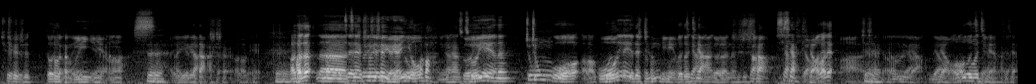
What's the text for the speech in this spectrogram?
确实都等了一年了，是一个大事儿。OK，好的，那再说一下原油吧。你看昨夜呢，中国啊国内的成品油的价格呢是上下调的啊，下调了两两毛多钱，好像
